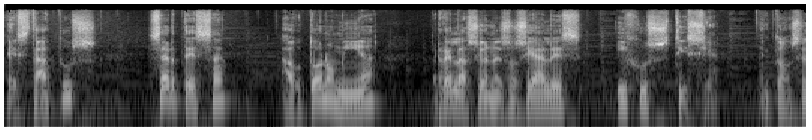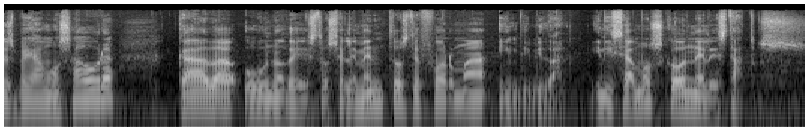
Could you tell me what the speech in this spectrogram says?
Estatus, certeza, autonomía, relaciones sociales y justicia. Entonces veamos ahora cada uno de estos elementos de forma individual. Iniciamos con el estatus.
